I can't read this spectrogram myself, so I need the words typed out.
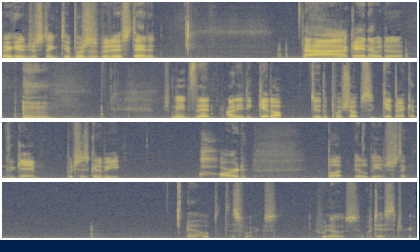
make it interesting. Two push-ups per death standard. Ah, okay, now we're doing it. which means that I need to get up, do the push-ups, get back into the game, which is going to be hard, but it'll be interesting. I hope that this works. Who knows? Dream?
